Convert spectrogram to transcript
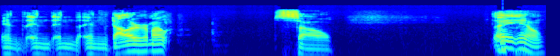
in in in in the dollar amount. So, I, you know,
